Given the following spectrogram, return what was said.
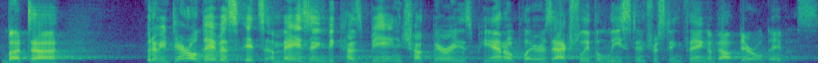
but, uh, but I mean, Daryl Davis, it's amazing because being Chuck Berry's piano player is actually the least interesting thing about Daryl Davis,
